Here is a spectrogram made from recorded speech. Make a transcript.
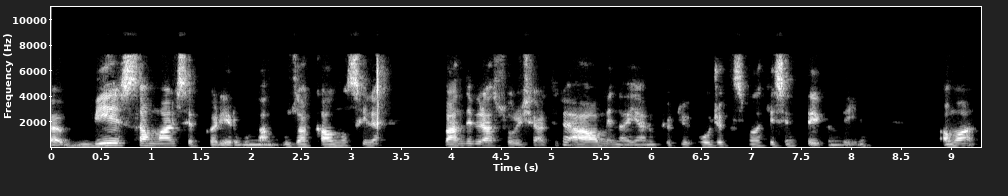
Ee, Bielsa maalesef kariyeri bundan uzak kalmasıyla ben de biraz soru işareti ve amenna yani kötü hoca kısmına kesinlikle yakın değilim. Ama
